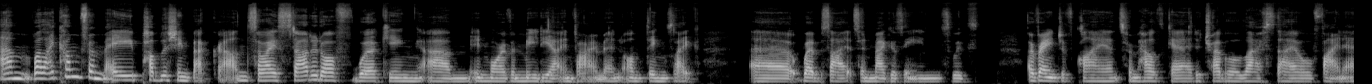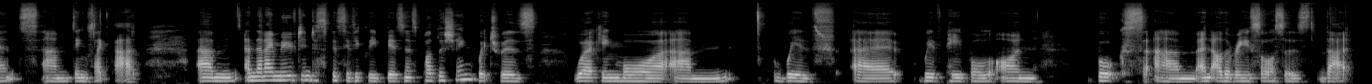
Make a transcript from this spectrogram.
Um, well, I come from a publishing background. So I started off working um, in more of a media environment on things like uh, websites and magazines with a range of clients from healthcare to travel, lifestyle, finance, um, things like that. Um, and then I moved into specifically business publishing, which was working more um, with uh, with people on books um, and other resources that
